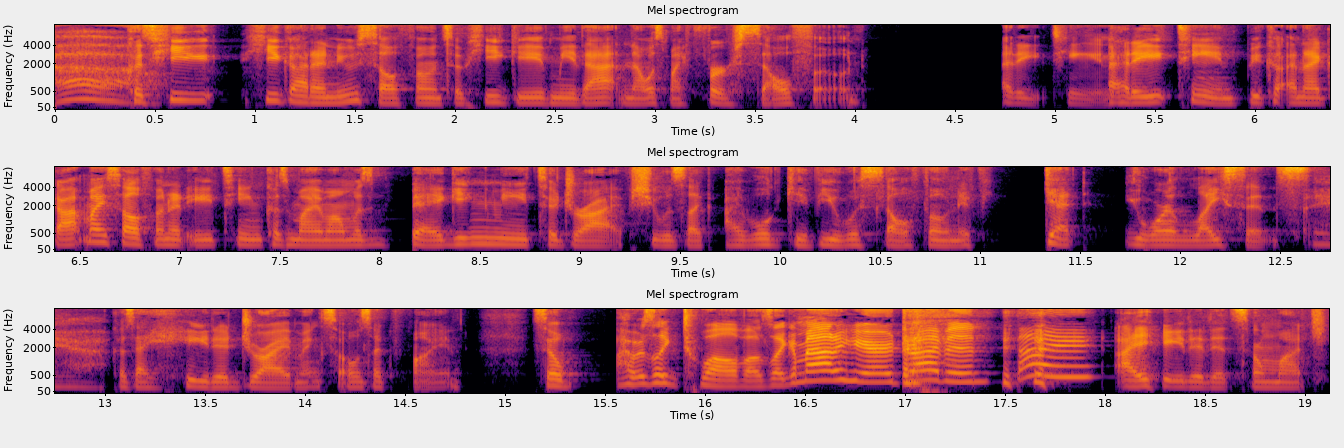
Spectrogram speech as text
Oh. because he he got a new cell phone, so he gave me that, and that was my first cell phone at 18. at 18. Because and I got my cell phone at 18 because my mom was begging me to drive. She was like, "I will give you a cell phone if you get your license," yeah. because I hated driving. So I was like, "Fine." So I was like 12. I was like, I'm out of here, driving. Bye. I hated it so much.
